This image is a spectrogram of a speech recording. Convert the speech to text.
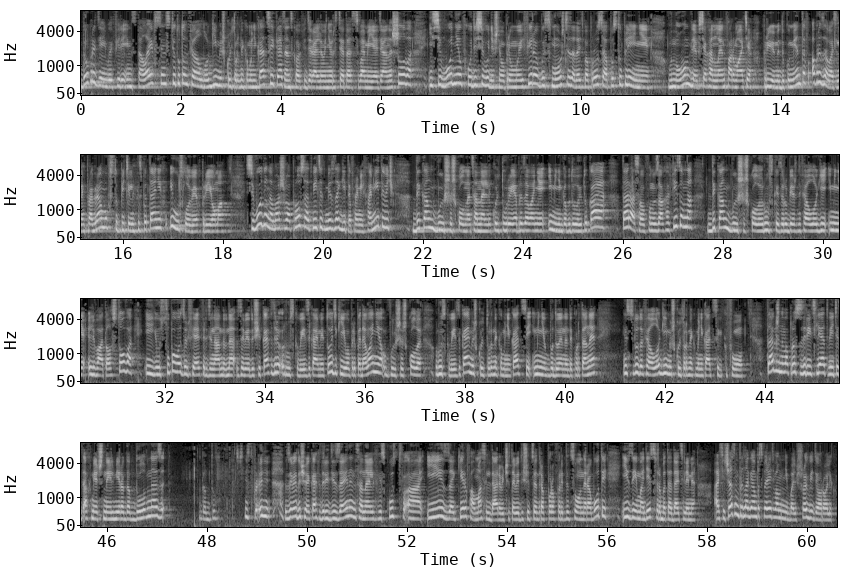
Добрый день, в эфире Инсталайв с Институтом филологии и межкультурной коммуникации Казанского федерального университета. С вами я, Диана Шилова. И сегодня, в ходе сегодняшнего прямого эфира, вы сможете задать вопросы о поступлении в новом для всех онлайн-формате, приеме документов, образовательных программах, вступительных испытаниях и условиях приема. Сегодня на ваши вопросы ответит Мирзагитов Рамиль Хамитович, декан Высшей школы национальной культуры и образования имени Габдулы Тукая, Тарасова Фануза Хафизовна, декан Высшей школы русской и зарубежной филологии филологии имени Льва Толстого и Юсупова Зульфия Фердинандовна, заведующий кафедрой русского языка и методики его преподавания Высшей школы русского языка и межкультурной коммуникации имени Бадуэна де Куртане Института филологии и межкультурной коммуникации КФУ. Также на вопросы зрителей ответит Ахмедшина Эльмира Габдуловна, Габдул, заведующая кафедрой дизайна национальных искусств, а, и Закиров Алмаз Ильдарович, заведующий Центром профориентационной работы и взаимодействия с работодателями. А сейчас мы предлагаем посмотреть вам небольшой видеоролик.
